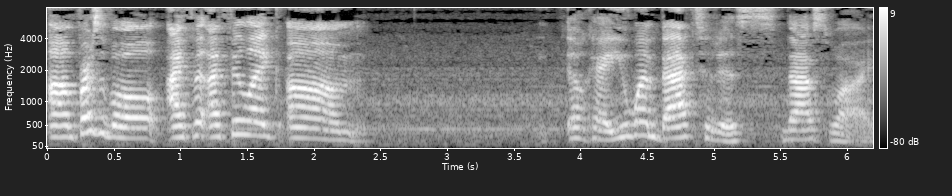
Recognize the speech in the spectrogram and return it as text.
Um, first of all, I feel I feel like um okay, you went back to this. That's why.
